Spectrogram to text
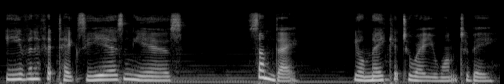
Even if it takes years and years, someday you'll make it to where you want to be.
